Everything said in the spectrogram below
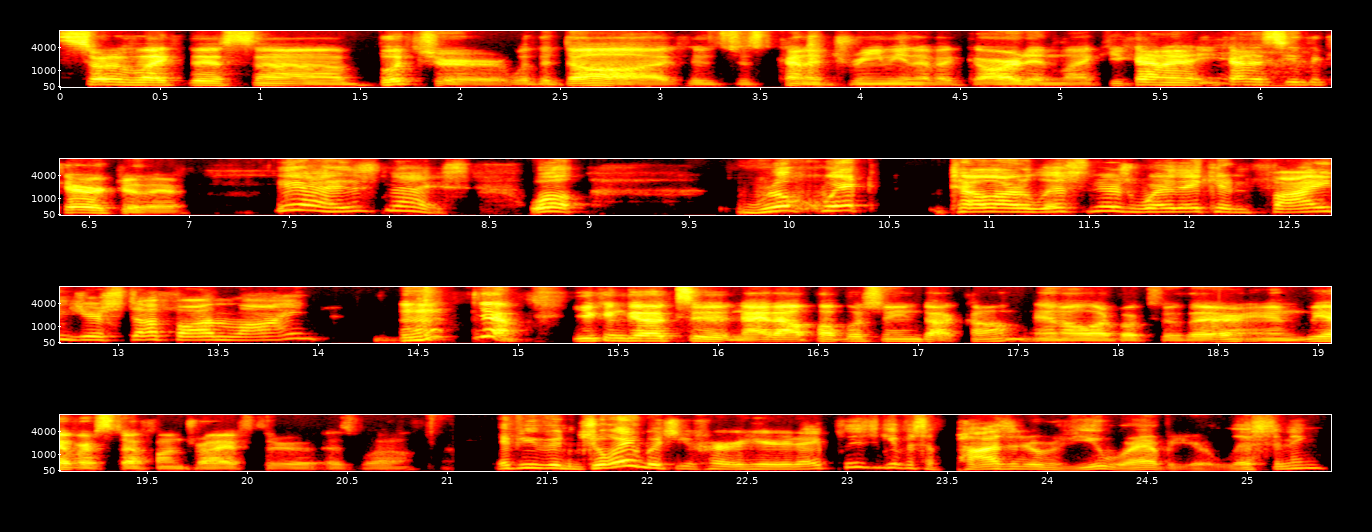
sort of like this uh, butcher with a dog who's just kind of dreaming of a garden. Like you kind of you kind of see the character there. Yeah, it's nice. Well, real quick, tell our listeners where they can find your stuff online. Mm-hmm. Yeah, you can go to nightowlpublishing.com and all our books are there. And we have our stuff on DriveThru as well. If you've enjoyed what you've heard here today, please give us a positive review wherever you're listening.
